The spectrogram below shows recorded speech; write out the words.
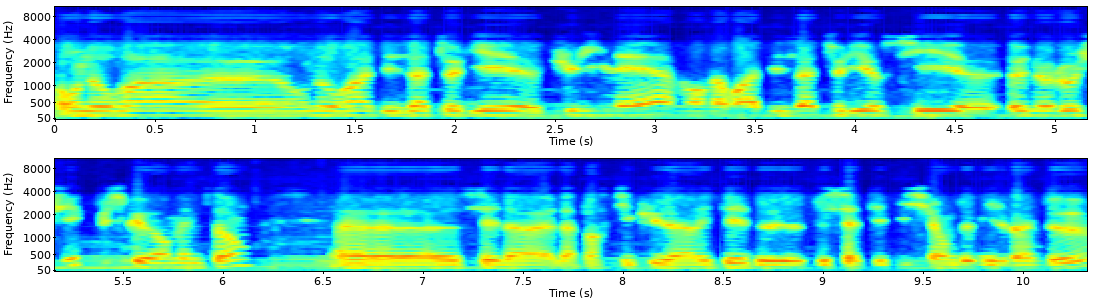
On aura euh, on aura des ateliers culinaires, on aura des ateliers aussi œnologiques puisque en même temps c'est la, particularité de, cette édition 2022.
